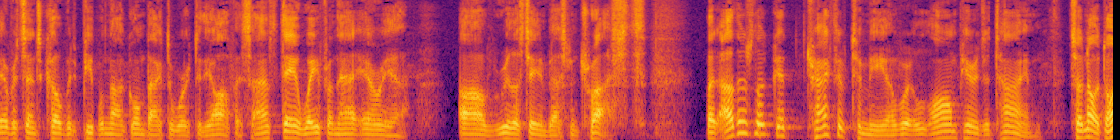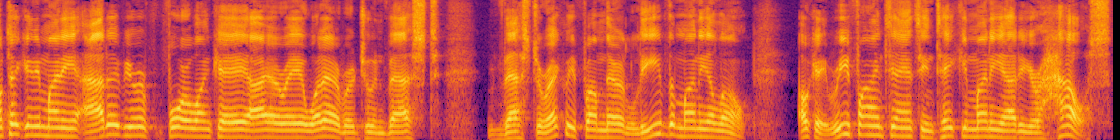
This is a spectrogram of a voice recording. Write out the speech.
ever since COVID, people not going back to work to the office. I stay away from that area of real estate investment trusts. But others look attractive to me over long periods of time. So no, don't take any money out of your 401k, IRA, whatever to invest Invest directly from there, leave the money alone. Okay, refinancing, taking money out of your house.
